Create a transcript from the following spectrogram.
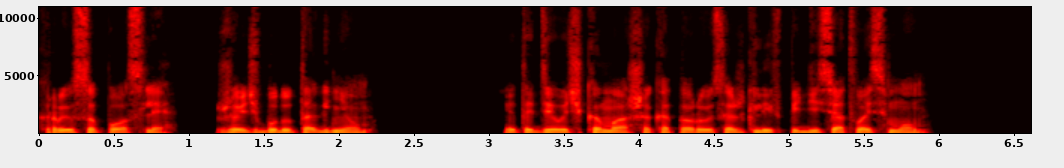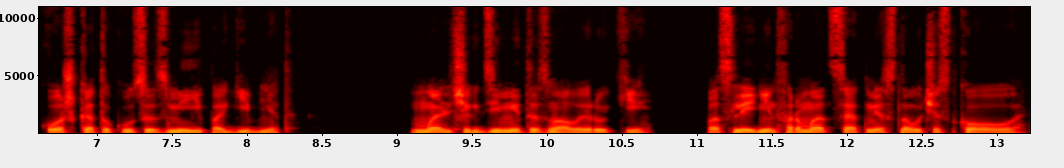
Крыса после. Жечь будут огнем. Это девочка Маша, которую сожгли в 58-м. Кошка от укуса змеи погибнет. Мальчик Демид из малой руки. Последняя информация от местного участкового.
